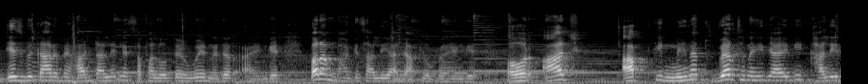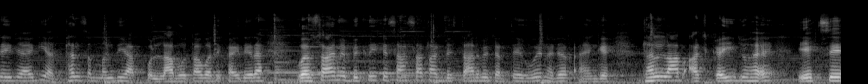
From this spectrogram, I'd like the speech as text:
जिस भी कार्य में हाथ डालेंगे, सफल होते हुए नज़र आएँगे। परम भाग्यशाली आज आप लोग रहेंगे। और आज आपकी मेहनत व्यर्थ नहीं जाएगी, खाली नहीं जाएगी धन संबंधी आपको लाभ होता हुआ दिखाई दे रहा है। व्यवसाय में बिक्री के साथ साथ आज विस्तार भी करते हुए नज़र आएँगे। धन लाभ आज कई जो है, एक से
